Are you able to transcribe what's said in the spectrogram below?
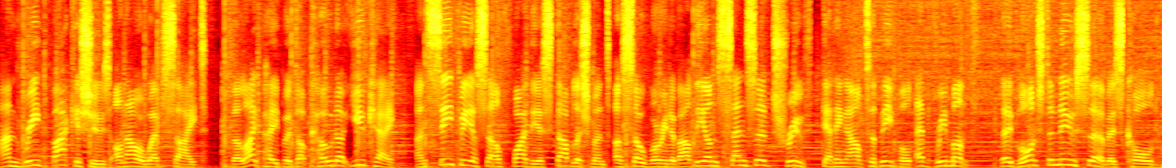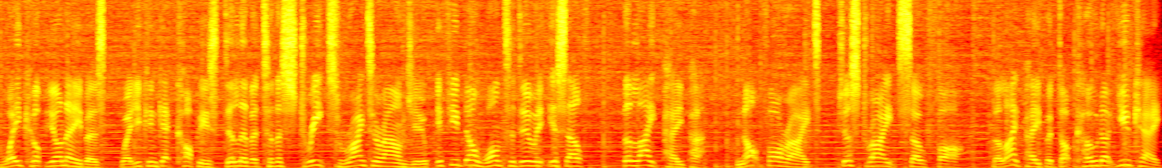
and read back issues on our website, thelightpaper.co.uk, and see for yourself why the establishment are so worried about the uncensored truth getting out to people every month. They've launched a new service called Wake Up Your Neighbours, where you can get copies delivered to the streets right around you if you don't want to do it yourself. The Light Paper. Not for right, just right so far. Thelightpaper.co.uk.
